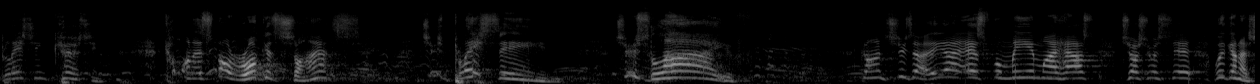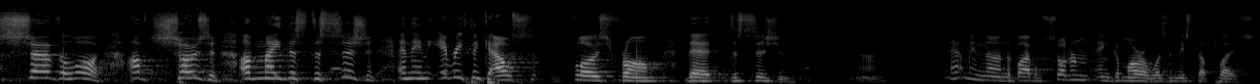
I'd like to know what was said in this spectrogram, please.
blessing, cursing. Come on, it's not rocket science. Choose blessing, choose life. Go and choose. As for me and my house, Joshua said, We're going to serve the Lord. I've chosen, I've made this decision. And then everything else flows from that decision. How many know in the Bible Sodom and Gomorrah was a messed up place?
